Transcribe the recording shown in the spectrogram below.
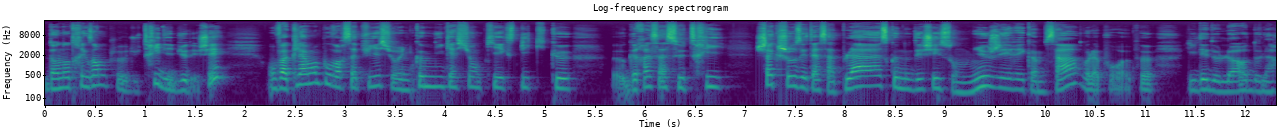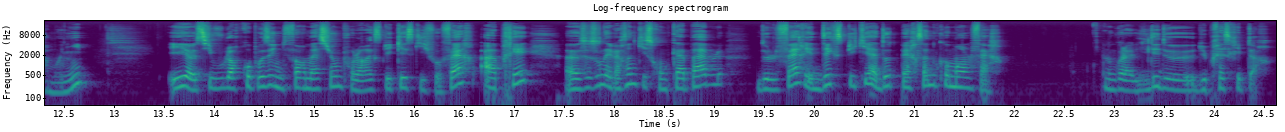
Dans notre exemple du tri des biodéchets, on va clairement pouvoir s'appuyer sur une communication qui explique que euh, grâce à ce tri, chaque chose est à sa place, que nos déchets sont mieux gérés comme ça, voilà pour peu l'idée de l'ordre, de l'harmonie. Et euh, si vous leur proposez une formation pour leur expliquer ce qu'il faut faire, après, ce sont des personnes qui seront capables de le faire et d'expliquer à d'autres personnes comment le faire. Donc voilà l'idée du prescripteur.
